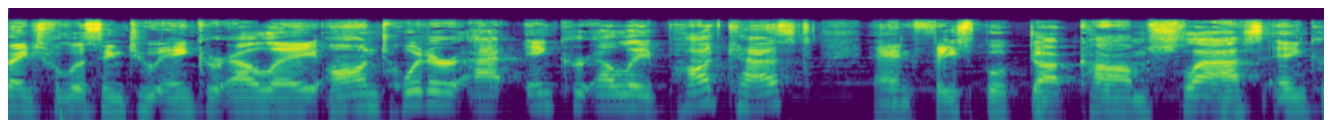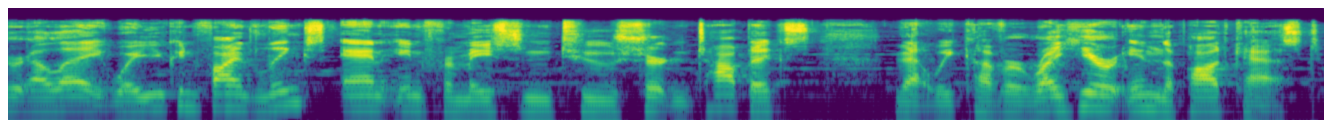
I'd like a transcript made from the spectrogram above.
Thanks for listening to Anchor LA on Twitter at Anchor LA Podcast and Facebook.com slash Anchor LA, where you can find links and information to certain topics that we cover right here in the podcast.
